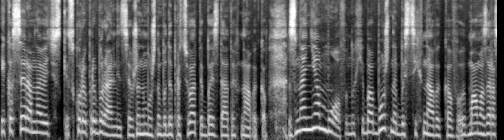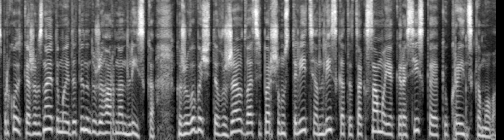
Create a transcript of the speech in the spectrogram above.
і касирам навіть скоро прибиральниця вже не можна буде працювати без даних навиків. Знання мов. Ну хіба можна без цих навиків? Мама зараз приходить, каже: Ви знаєте, моєї дитини дуже гарна англійська. Кажу, вибачте, вже в 21 столітті англійська це так само, як і російська, як і українська мова.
